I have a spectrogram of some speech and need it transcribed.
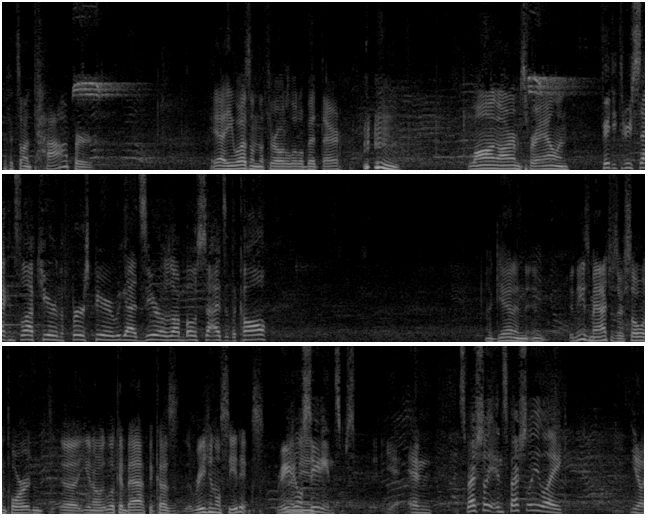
if it's on top or. Yeah, he was on the throat a little bit there. Long arms for Allen. 53 seconds left here in the first period. We got zeros on both sides of the call. Again, and, and, and these matches are so important, uh, you know, looking back because regional seedings. Regional I mean, seedings, and especially, and especially like, you know,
